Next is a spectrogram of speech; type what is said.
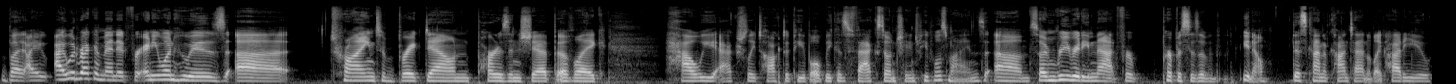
but I, I would recommend it for anyone who is uh, trying to break down partisanship of like how we actually talk to people because facts don't change people's minds. Um, so I'm rereading that for purposes of you know this kind of content of like how do you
